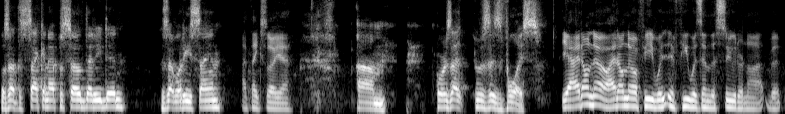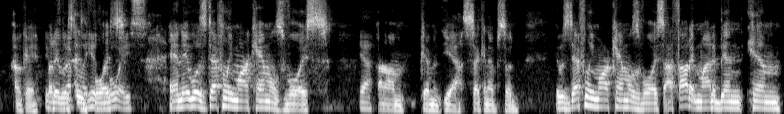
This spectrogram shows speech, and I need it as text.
Was that the second episode that he did? Is that what he's saying? I think so. Yeah. Um, or is that it was his voice? Yeah, I don't know. I don't know if he was if he was in the suit or not, but Okay, but it was his definitely voice. And it was definitely Mark Hamill's voice. Yeah. Um Kevin, yeah, second episode. It was definitely Mark Hamill's voice. I thought it might have been him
